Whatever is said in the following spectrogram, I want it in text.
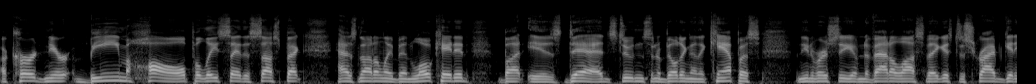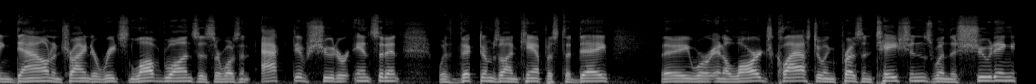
occurred near Beam Hall. Police say the suspect has not only been located but is dead. Students in a building on the campus the University of Nevada, Las Vegas described getting down and trying to reach loved ones as there was an active shooter incident with victims on campus today. They were in a large class doing presentations when the shooting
